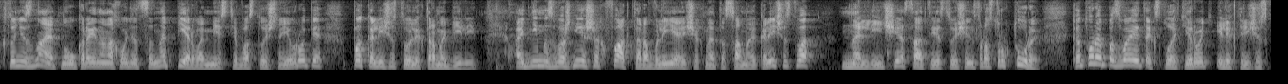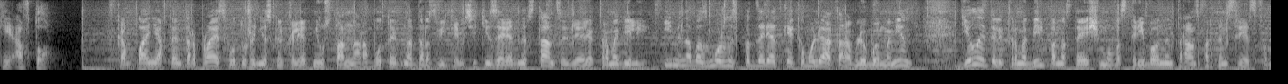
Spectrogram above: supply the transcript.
кто не знает, но Украина находится на первом месте в Восточной Европе по количеству электромобилей. Одним из важнейших факторов, влияющих на это самое количество, наличие соответствующей инфраструктуры, которая позволяет эксплуатировать электрические авто. Компания Автоэнтерпрайз вот уже несколько лет неустанно работает над развитием сети зарядных станций для электромобилей. Именно возможность подзарядки аккумулятора в любой момент делает электромобиль по-настоящему востребованным транспортным средством.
